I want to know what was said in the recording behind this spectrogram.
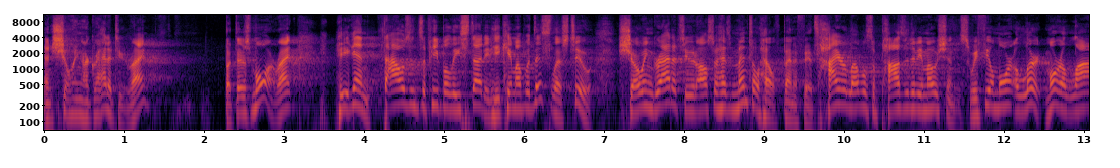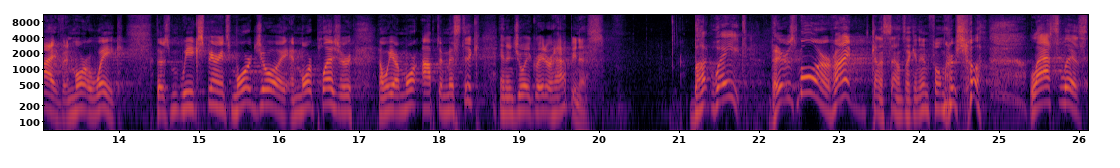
and showing our gratitude, right? But there's more, right? He, again, thousands of people he studied. He came up with this list too. Showing gratitude also has mental health benefits, higher levels of positive emotions. We feel more alert, more alive, and more awake. There's, we experience more joy and more pleasure, and we are more optimistic and enjoy greater happiness. But wait, there's more, right? Kind of sounds like an infomercial. Last list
